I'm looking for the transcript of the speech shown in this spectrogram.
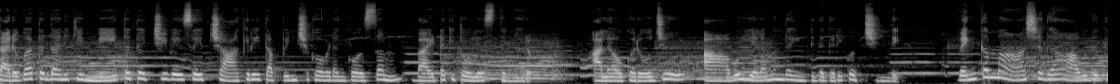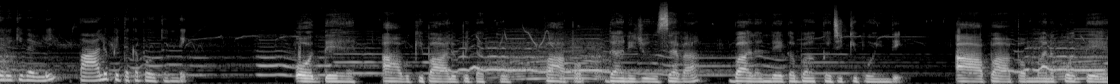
తరువాత దానికి మేత తెచ్చి వేసే చాకిరీ తప్పించుకోవడం కోసం బయటకి తోలేస్తున్నారు. అలా ఒకరోజు ఆ ఆవు ఎలముంద ఇంటి దగ్గరికి వచ్చింది వెంకమ్మ ఆశగా ఆవు దగ్గరికి వెళ్ళి పాలు పితకపోతుంది ఆవుకి పాలు పితక్కు. పాపం దాన్ని చూసావా? బలం లేక బక్క చిక్కిపోయింది. ఆ పాపం మనకొద్దే.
